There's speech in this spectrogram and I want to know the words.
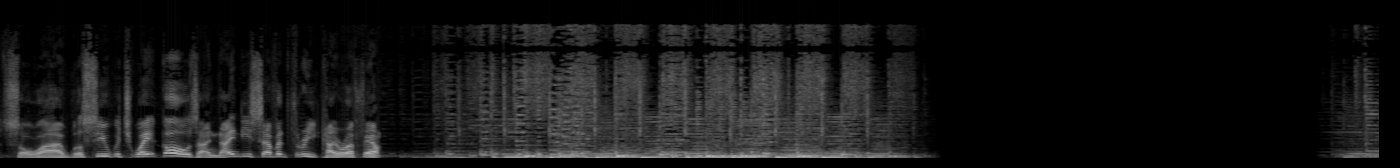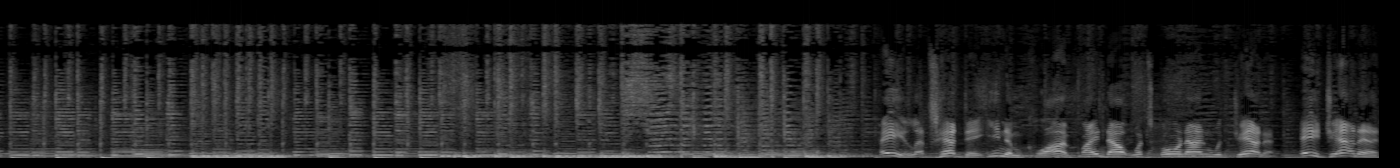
So uh, we'll see which way it goes on 97.3 KIRO FM. Let's head to Enumclaw and find out what's going on with Janet. Hey, Janet,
